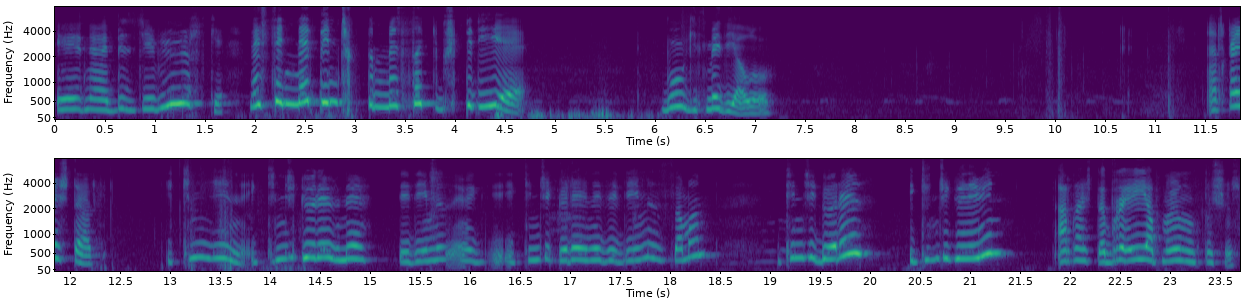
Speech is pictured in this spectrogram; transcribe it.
E, ne, biz de biliyoruz ki. Ne sen nereden çıktın mesaj müşteriye? Bu gitme diyaloğu. Arkadaşlar ikinci ikinci görev ne dediğimiz e, ikinci görev ne dediğimiz zaman ikinci görev ikinci görevin arkadaşlar burayı yapmayı unutmuşuz.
